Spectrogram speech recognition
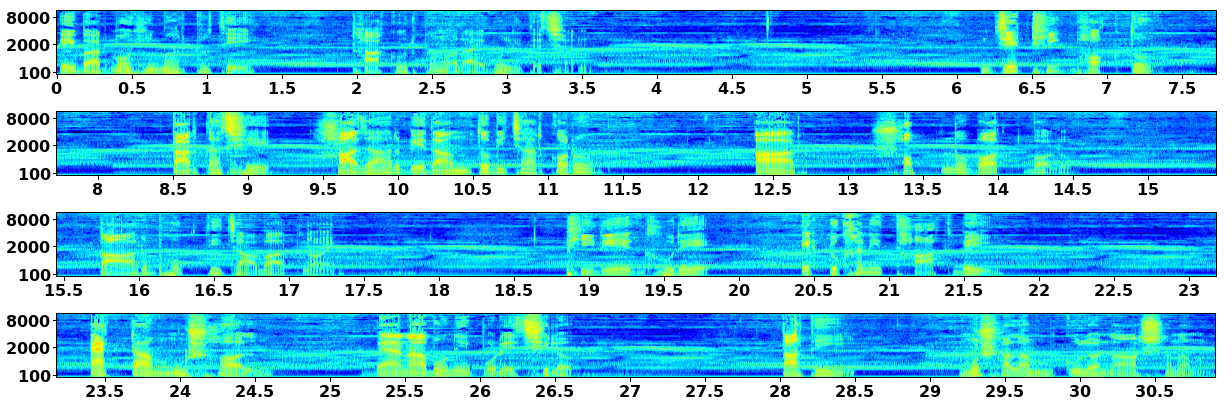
এইবার মহিমার প্রতি ঠাকুর পুনরায় বলিতেছেন, যে ঠিক ভক্ত, তার কাছে হাজার বেদান্ত বিচার করো আর স্বপ্নবৎ বলো, তার ভক্তি যাবার নয়। ফিরে, ঘুরে একটুখানি থাকবেই। একটা মুসল বেনাবনে পড়েছিল। তাতেই মুসালাম কুলনাশনম।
